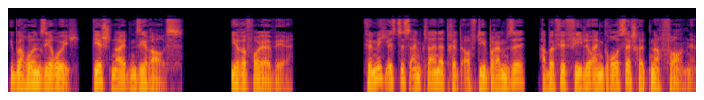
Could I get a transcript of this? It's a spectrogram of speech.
Überholen Sie ruhig, wir schneiden Sie raus. Ihre Feuerwehr. Für mich ist es ein kleiner Tritt auf die Bremse, aber für viele ein großer Schritt nach vorne.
